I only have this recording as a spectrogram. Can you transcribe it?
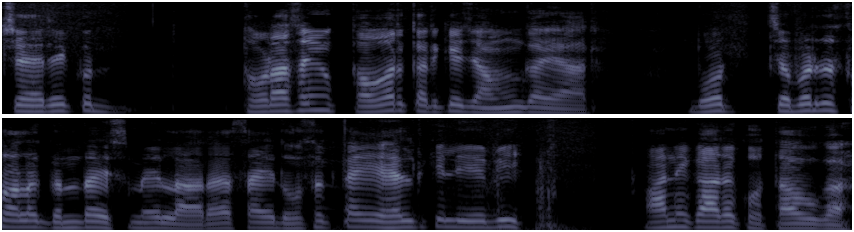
चेहरे को थोड़ा सा यूँ कवर करके जाऊँगा यार बहुत ज़बरदस्त वाला गंदा स्मेल आ रहा है। शायद हो सकता है ये हेल्थ के लिए भी हानिकारक होता होगा।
